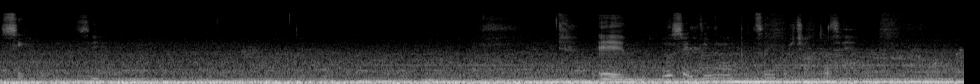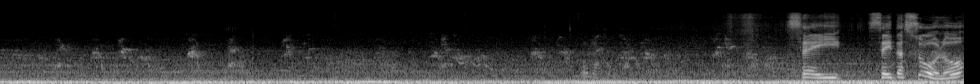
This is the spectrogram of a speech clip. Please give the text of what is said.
Sì. Sì. Ehm, Non senti una puzza di bruciato? sì. Ora. Sei, sei da solo?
